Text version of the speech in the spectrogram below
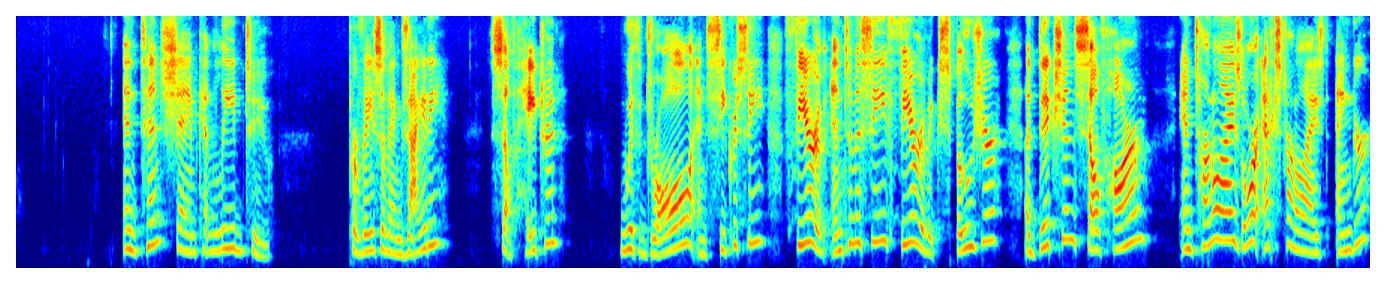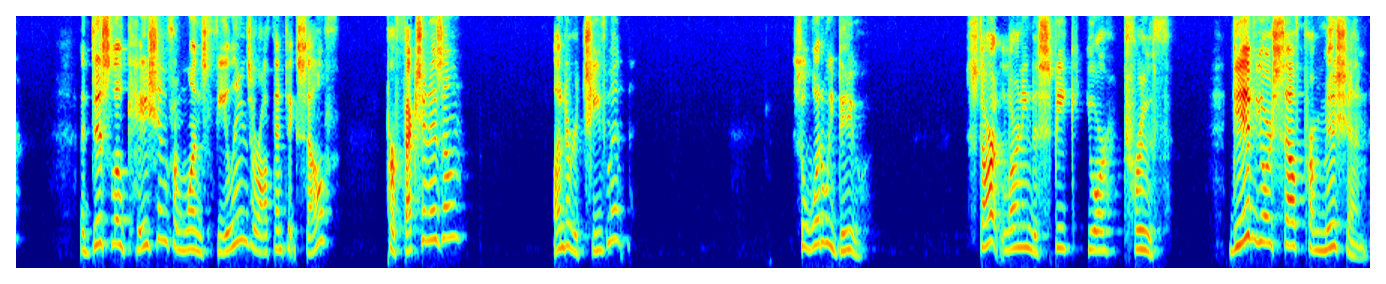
Intense shame can lead to pervasive anxiety, self hatred, withdrawal and secrecy, fear of intimacy, fear of exposure, addiction, self harm, internalized or externalized anger, a dislocation from one's feelings or authentic self, perfectionism, underachievement. So, what do we do? Start learning to speak your truth. Give yourself permission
